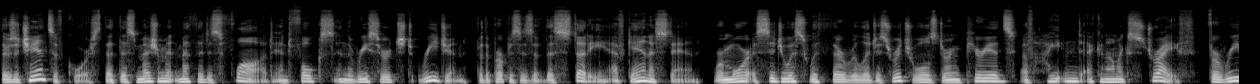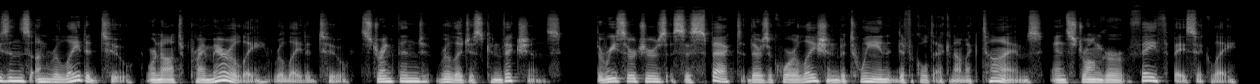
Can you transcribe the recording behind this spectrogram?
There's a chance, of course, that this measurement method is flawed, and folks in the researched region, for the purposes of this study, Afghanistan, were more assiduous with their religious rituals during periods of heightened economic strife for reasons unrelated to, or not primarily related to, strengthened religious convictions. The researchers suspect there's a correlation between difficult economic times and stronger faith, basically,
